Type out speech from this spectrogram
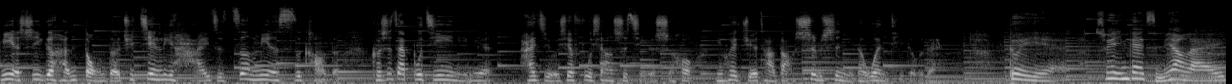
你也是一个很懂得去建立孩子正面思考的，可是，在不经意里面。孩子有一些负向事情的时候，你会觉察到是不是你的问题，对不对？对耶，所以应该怎么样来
